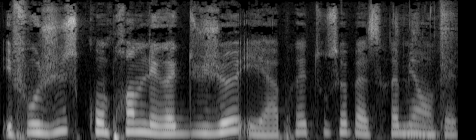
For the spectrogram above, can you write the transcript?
Il faut juste comprendre les règles du jeu et après tout se passerait bien en fait.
